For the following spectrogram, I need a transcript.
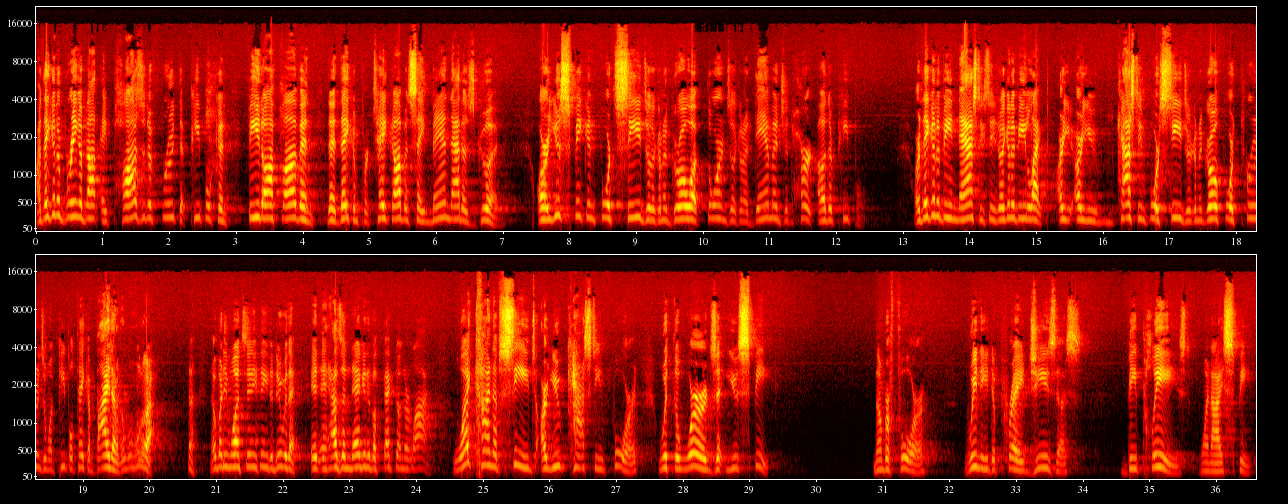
Are they going to bring about a positive fruit that people can feed off of and that they can partake of and say, man, that is good? Or are you speaking forth seeds that are going to grow up thorns that are going to damage and hurt other people? Are they going to be nasty seeds? Are they going to be like, are you, are you casting forth seeds that are going to grow forth prunes and when people take a bite of it, nobody wants anything to do with that. It, it has a negative effect on their life. What kind of seeds are you casting forth with the words that you speak? Number four, we need to pray, Jesus, be pleased when I speak.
